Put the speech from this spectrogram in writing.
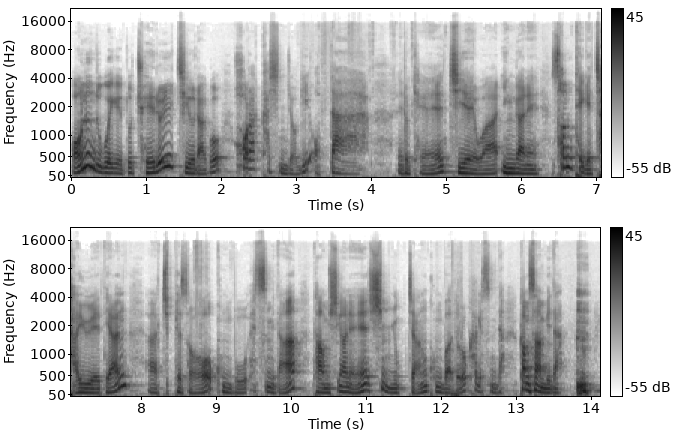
어느 누구에게도 죄를 지으라고 허락하신 적이 없다. 이렇게 지혜와 인간의 선택의 자유에 대한 아, 집에서 공부했습니다. 다음 시간에 16장 공부하도록 하겠습니다. 감사합니다.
